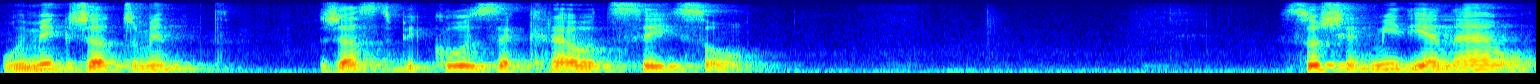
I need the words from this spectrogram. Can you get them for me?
we make judgment just because the crowd say so. Social media now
